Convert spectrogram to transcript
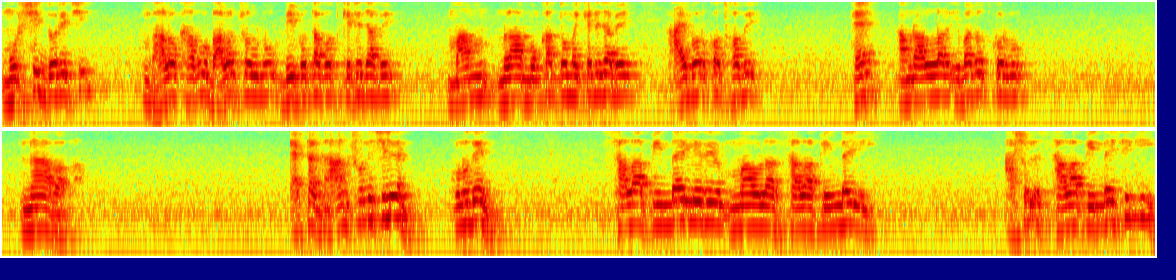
মুর্শিদ ধরেছি, ভালো খাব, ভালো চলবো বিপদাপদ কেটে যাবে, মামলা মোকদ্দমে কেটে যাবে, আয় বরকত হবে। হ্যাঁ আমরা আল্লাহর ইবাদত করব। না, বাবা। একটা গান শুনেছিলেন কোনোদিন? সালা পিন্দাইলি রে মাওলা, সালা পিন্দাইলি আসলে সালা পিন্দাইছে কি?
